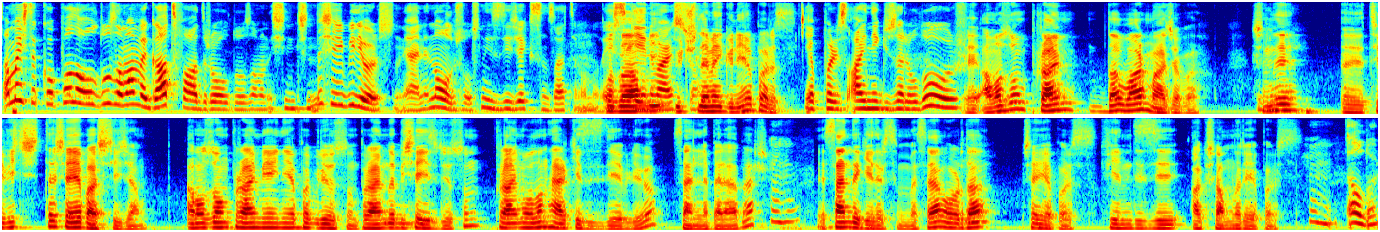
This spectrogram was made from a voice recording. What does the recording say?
Ama işte Coppola olduğu zaman ve Godfather olduğu zaman işin içinde şeyi biliyorsun yani ne olursa olsun izleyeceksin zaten onu. O Eski zaman yeni bir versiyon. üçleme günü yaparız. Yaparız. Ay ne güzel olur. E, Amazon Prime'da var mı acaba? Şimdi e, Twitch'te şeye başlayacağım. Amazon Prime yayını yapabiliyorsun. Prime'da bir şey izliyorsun. Prime olan herkes izleyebiliyor seninle beraber. E, sen de gelirsin mesela orada şey yaparız. Film dizi akşamları yaparız. Olur.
